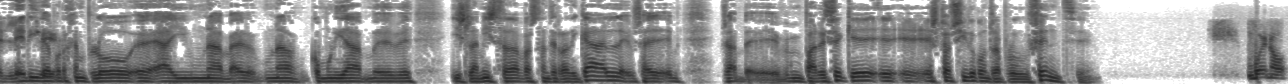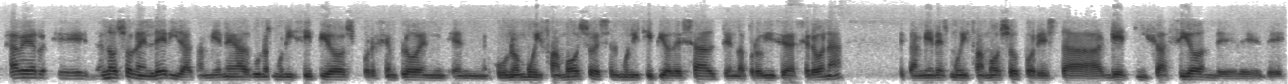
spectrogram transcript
en Lérida, por ejemplo, eh, hay una, una comunidad eh, islamista bastante radical. O sea, o sea parece que esto ha sido contraproducente. Bueno, a ver, eh, no solo en Lérida, también en algunos municipios, por ejemplo, en, uno muy famoso es el municipio de Salt, en la provincia de Gerona, que también es muy famoso por esta guetización de,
